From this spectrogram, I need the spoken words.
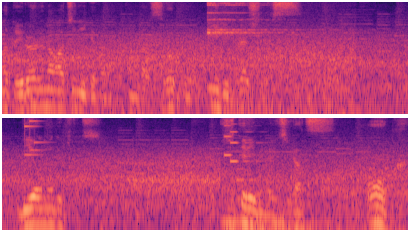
あといろいろな街に行けたのが今回すごくいいリフレッシュです。美容もできたしフジテレビの1月多く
